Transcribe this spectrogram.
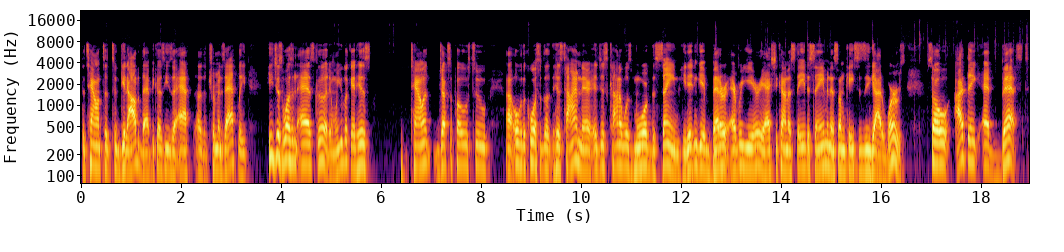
the talent to, to get out of that because he's a, a tremendous athlete. He just wasn't as good. And when you look at his talent juxtaposed to uh, over the course of the, his time there, it just kind of was more of the same. He didn't get better every year. He actually kind of stayed the same, and in some cases, he got worse. So I think at best,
